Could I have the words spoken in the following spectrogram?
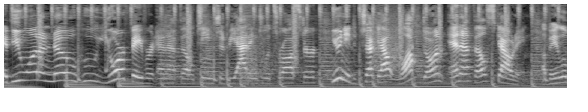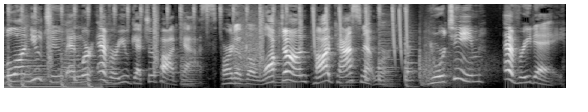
If you want to know who your favorite NFL team should be adding to its roster, you need to check out Locked On NFL Scouting, available on YouTube and wherever you get your podcasts. Part of the Locked On Podcast Network. Your team every day.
